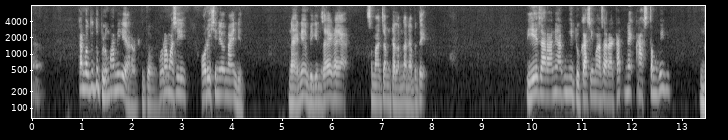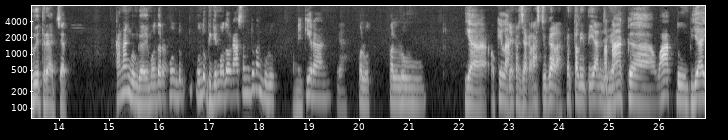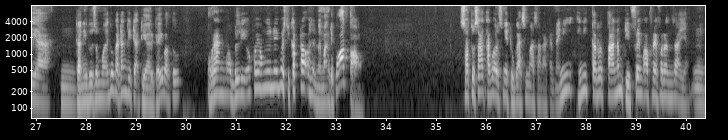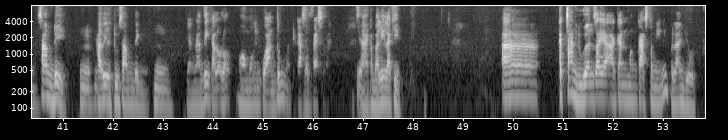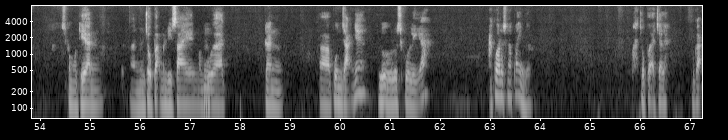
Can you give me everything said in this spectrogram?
Kan waktu itu belum familiar. Betul. Orang masih original minded. Nah ini yang bikin saya kayak semacam dalam tanda petik. Piye caranya aku ngedukasi masyarakat nek custom kuwi duwe derajat. Karena gue gaya motor untuk untuk bikin motor custom itu kan perlu pemikiran, Ya. perlu perlu ya oke lah Ya kerja keras juga lah, ketelitian juga. tenaga, waktu, biaya Hmm. dan itu semua itu kadang tidak dihargai waktu orang mau beli. Oh, yang ini wis diketok, memang dipotong. Suatu saat aku harus ngedukasi masyarakat. Nah ini ini tertanam di frame of reference saya. Hmm. Someday Hmm. I will do something. Hmm. Yang nanti kalau lo ngomongin kuantum dikasih fast lah. Ya. Nah kembali lagi. Ah, kecanduan saya akan mengcustom ini berlanjut. Terus kemudian ah, mencoba mendesain, membuat dan ah, puncaknya lulus kuliah. Aku harus ngapain tuh? Wah coba aja lah, buka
